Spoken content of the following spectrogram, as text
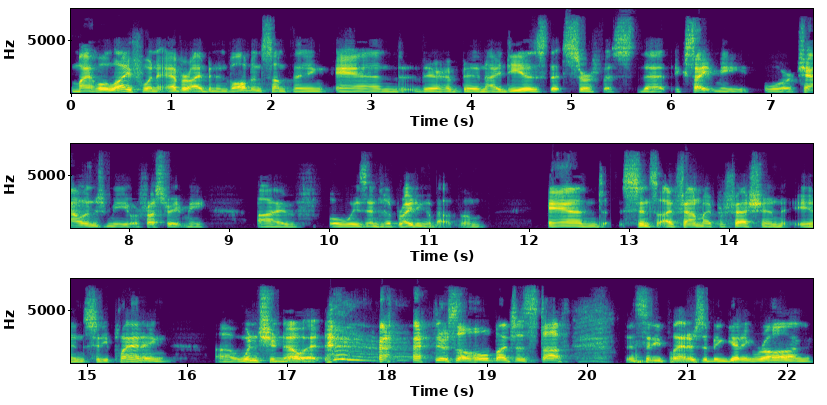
my whole life, whenever I've been involved in something and there have been ideas that surface that excite me or challenge me or frustrate me, I've always ended up writing about them. And since I found my profession in city planning, uh, wouldn't you know it, there's a whole bunch of stuff that city planners have been getting wrong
